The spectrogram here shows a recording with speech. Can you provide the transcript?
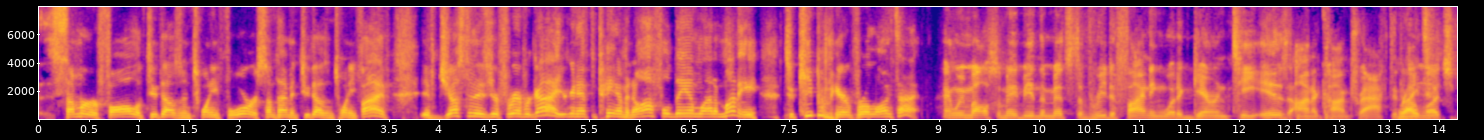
summer or fall of 2024 or sometime in 2025, if Justin is your forever guy, you're going to have to pay him an awful damn lot of money to keep him here for a long time. And we also may be in the midst of redefining what a guarantee is on a contract and right. how much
